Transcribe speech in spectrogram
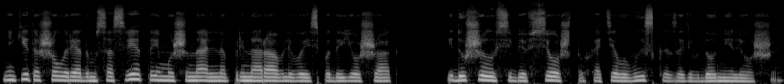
Никита шел рядом со Светой, машинально приноравливаясь под ее шаг, и душил в себе все, что хотел высказать в доме Лёши.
